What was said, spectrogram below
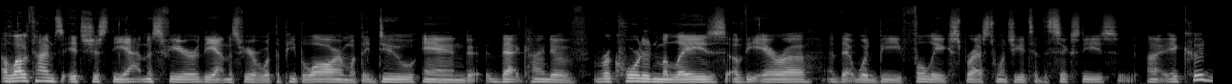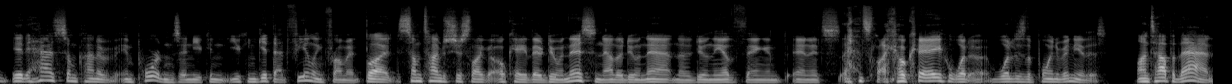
a lot of times it's just the atmosphere, the atmosphere of what the people are and what they do, and that kind of recorded malaise of the era that would be fully expressed once you get to the 60s. Uh, it could, it has some kind of importance, and you can you can get that feeling from it. But sometimes it's just like, okay, they're doing this, and now they're doing that, and they're doing the other thing, and and it's it's like, okay, what what is the point of any of this? On top of that,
